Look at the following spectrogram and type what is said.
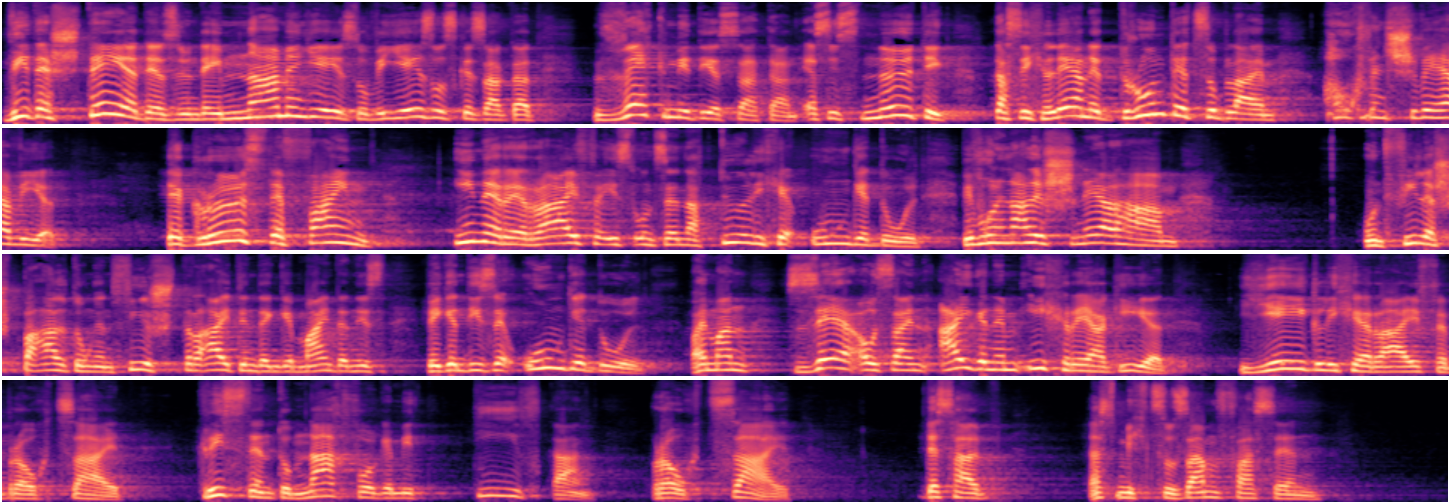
Widerstehe der Sünde im Namen Jesu, wie Jesus gesagt hat. Weg mit dir, Satan. Es ist nötig, dass ich lerne, drunter zu bleiben, auch wenn es schwer wird. Der größte Feind innere Reife ist unsere natürliche Ungeduld. Wir wollen alles schnell haben. Und viele Spaltungen, viel Streit in den Gemeinden ist wegen dieser Ungeduld weil man sehr aus seinem eigenen Ich reagiert. Jegliche Reife braucht Zeit. Christentum, Nachfolge mit Tiefgang braucht Zeit. Deshalb, lass mich zusammenfassen,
